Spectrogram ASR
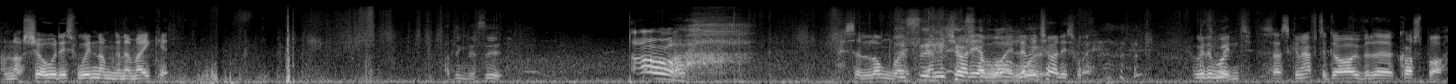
I'm not sure with this wind I'm gonna make it. I think that's it. Oh! Ah. It's a long way. It's- Let me try the other way. long Let me try this way. With the wind. So that's gonna have to go over the crossbar.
